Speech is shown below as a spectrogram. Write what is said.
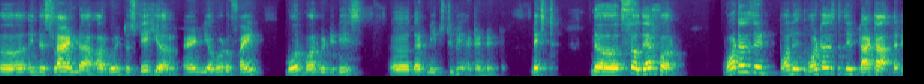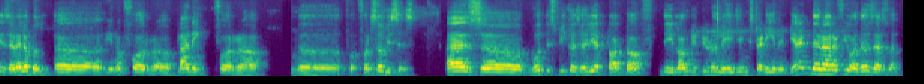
uh, in this land uh, are going to stay here, and you're going to find more morbidities uh, that needs to be attended. Next. so therefore, what is the what is the data that is available, uh, you know, for planning for, for for services? As uh, both the speakers earlier talked of, the longitudinal aging study in India, and there are a few others as well,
